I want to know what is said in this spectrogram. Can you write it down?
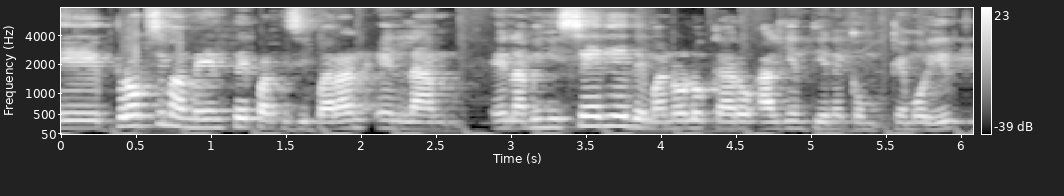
eh, próximamente participarán en la, en la miniserie de Manolo Caro, Alguien tiene que morir,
